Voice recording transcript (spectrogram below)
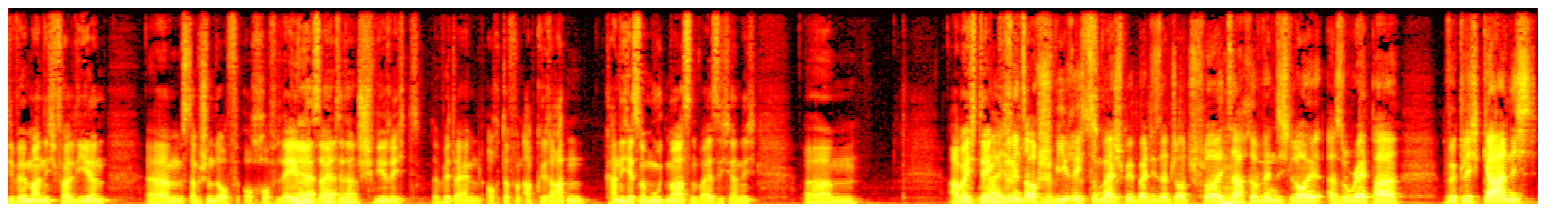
die will man nicht verlieren. Ähm, ist dann bestimmt auf, auch auf Label-Seite Ja, ja, ja. dann schwierig. Da wird einem auch davon abgeraten. Kann ich jetzt nur mutmaßen, weiß ich ja nicht. Ähm, aber ich denke. ja, ich finde es auch schwierig, zum. Beispiel bei dieser George Floyd-Sache, wenn sich Leute, also Rapper, wirklich gar nicht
